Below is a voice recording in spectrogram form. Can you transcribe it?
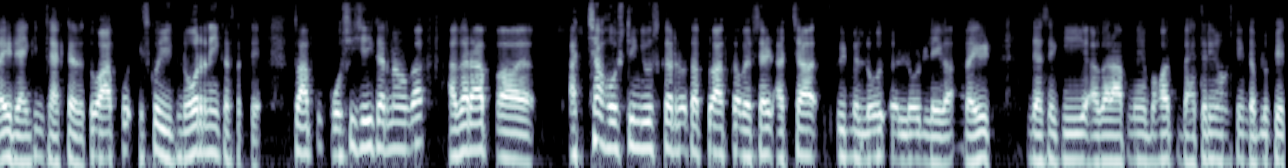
राइट रैंकिंग फैक्टर है तो आपको इसको इग्नोर नहीं कर सकते। तो आपको कोशिश यही करना होगा अगर आप आ, अच्छा होस्टिंग यूज़ कर रहे हो तब तो आपका वेबसाइट अच्छा स्पीड में लो, लोड लेगा राइट जैसे कि अगर आपने बहुत बेहतरीन होस्टिंग डब्ल्यू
